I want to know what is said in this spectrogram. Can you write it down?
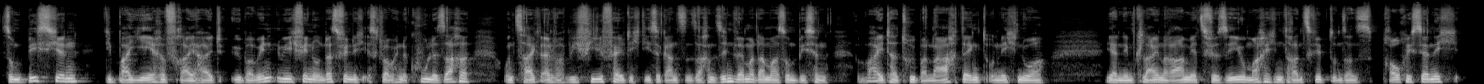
so ein bisschen die Barrierefreiheit überwinden, wie ich finde. Und das finde ich ist, glaube ich, eine coole Sache und zeigt einfach, wie vielfältig diese ganzen Sachen sind, wenn man da mal so ein bisschen weiter drüber nachdenkt und nicht nur, ja, in dem kleinen Rahmen jetzt für SEO mache ich ein Transkript und sonst brauche ich es ja nicht.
